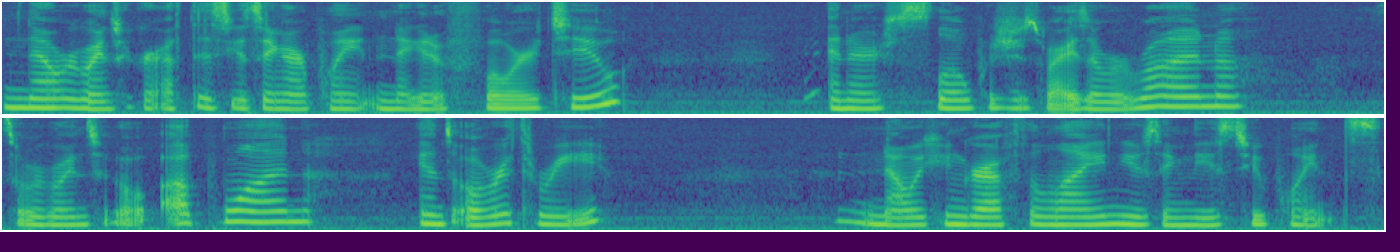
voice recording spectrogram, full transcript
Now we're going to graph this using our point negative 4, 2, and our slope, which is rise over run. So we're going to go up 1 and over 3. Now we can graph the line using these two points.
